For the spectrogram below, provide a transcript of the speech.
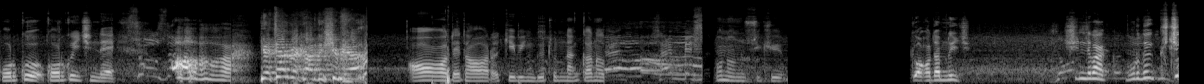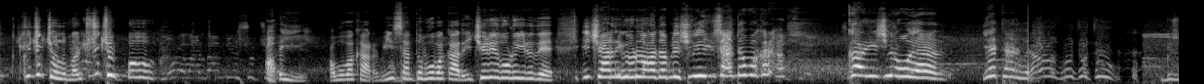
korku korku içinde. Aa Yeter be kardeşim ya. adeta rakibin götünden kanal. Onu sikeyim. Ya adam da hiç. Şimdi bak burada küçük küçük çalımlar küçük çalım. Aa. Oralardan bir şut. Ay Abu Bakar. Vincent Abu Bakar içeriye doğru girdi. İçeride gördü adam leşi Vincent Abu Bakar. Kardeşin o yer. Yeter be. Biz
